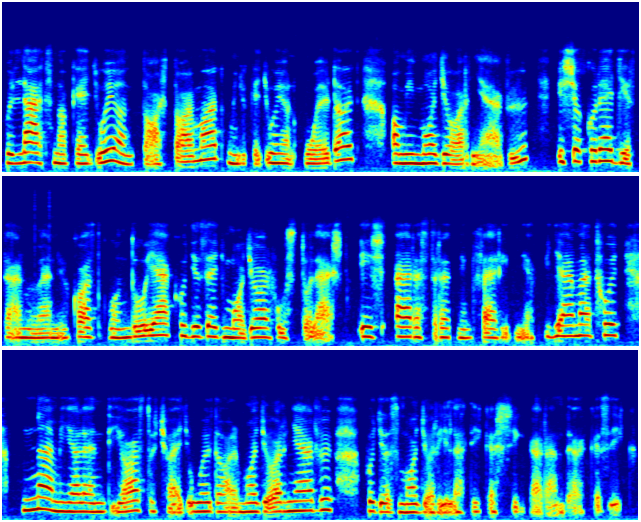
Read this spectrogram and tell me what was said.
hogy látnak egy olyan tartalmat, mondjuk egy olyan oldalt, ami magyar nyelvű, és akkor egyértelműen ők azt gondolják, hogy ez egy magyar hoztolás. És erre szeretném felhívni a figyelmet, hogy nem jelenti azt, hogyha egy oldal magyar nyelvű, hogy az magyar illetékességgel rendelkezik.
